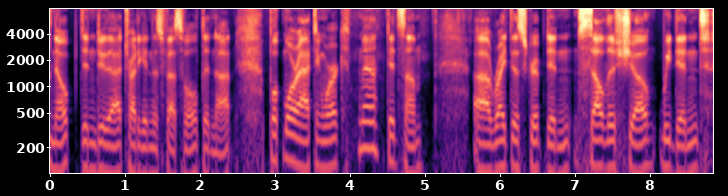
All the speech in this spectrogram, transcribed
nope, didn't do that. Tried to get in this festival, did not. Book more acting work, nah, did some. Uh, write this script, didn't. Sell this show, we didn't.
